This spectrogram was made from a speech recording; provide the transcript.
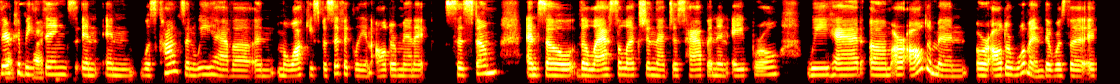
there could be right. things in in Wisconsin. We have a in Milwaukee specifically an aldermanic system, and so the last election that just happened in April, we had um, our alderman or alderwoman. There was the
